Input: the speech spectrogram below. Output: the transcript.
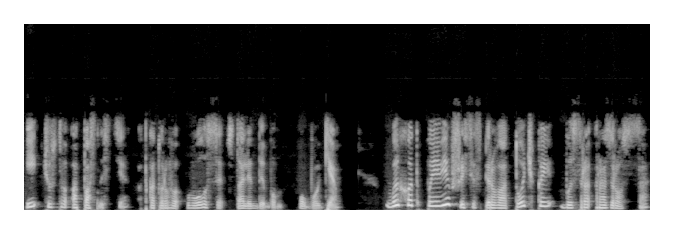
и чувство опасности, от которого волосы встали дыбом. О боги! Выход, появившийся сперва точкой, быстро разросся,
